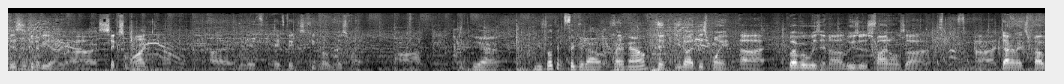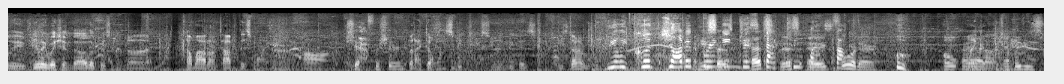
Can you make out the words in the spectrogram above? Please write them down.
this is gonna be a, a six-one. You know, uh, if if things keep going this way. Um, Yeah, he's looking figured out right now. you know, at this point, uh, whoever was in uh, losers finals, uh, uh, Dynomyte's probably really wishing the other person had uh, come out on top at this point. Um, Yeah, for sure. but I don't want to speak too soon because he's done a really good job at And he says, bringing this back this to egg. Oh I, my I god. can't believe he's.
